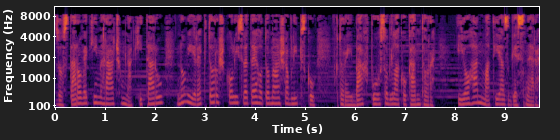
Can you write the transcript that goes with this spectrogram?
so starovekým hráčom na kytaru nový rektor školy svätého Tomáša v Lipsku, v ktorej Bach pôsobil ako kantor, Johann Matthias Gessner.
